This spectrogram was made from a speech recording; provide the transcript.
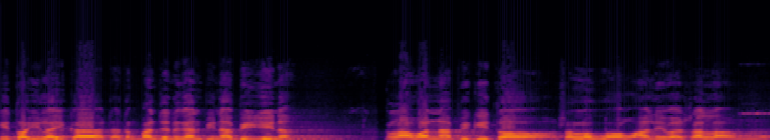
kita ilaika datang panjenengan binabiyina. Kelawan nabi kita sallallahu alaihi wasallam.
